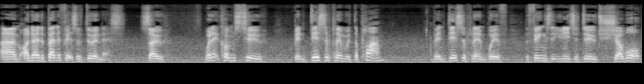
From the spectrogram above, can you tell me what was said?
Um, I know the benefits of doing this. So when it comes to been disciplined with the plan, been disciplined with the things that you need to do to show up,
